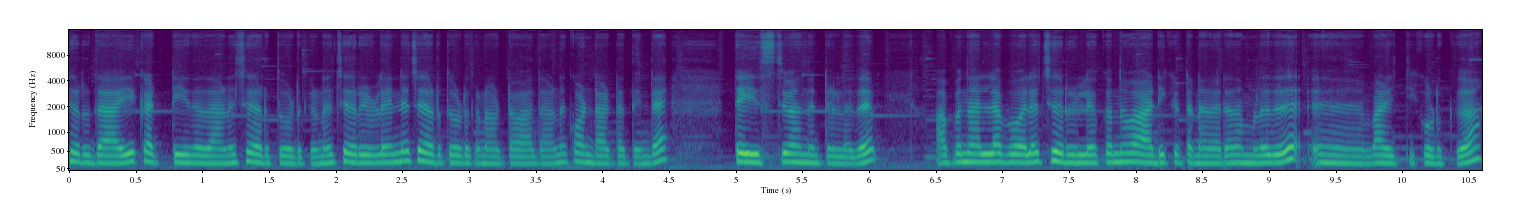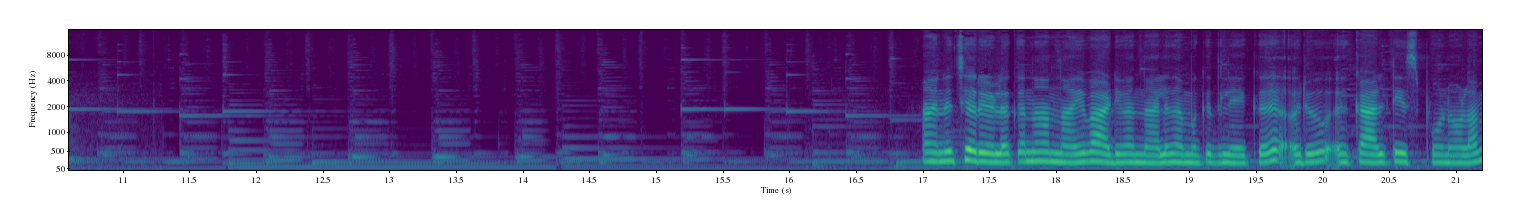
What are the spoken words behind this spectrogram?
ചെറുതായി കട്ട് ചെയ്തതാണ് ചേർത്ത് കൊടുക്കുന്നത്. ചെറുള്ളി തന്നെ ചേർത്ത് കൊടുക്കണം കേട്ടോ. അതാണ് കൊണ്ടാട്ടത്തിന്റെ ടേസ്റ്റ് വന്നിട്ടുള്ളത്. അപ്പോൾ നല്ലപോലെ ചെറുള്ളിയൊക്കെ ഒന്ന് വാടി കിട്ടണ വരെ നമ്മളിത് വഴറ്റി കൊടുക്കുക. അങ്ങനെ ചെറുകളൊക്കെ നന്നായി വാടി വന്നാൽ നമുക്കിതിലേക്ക് ഒരു കാൽ ടീസ്പൂണോളം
